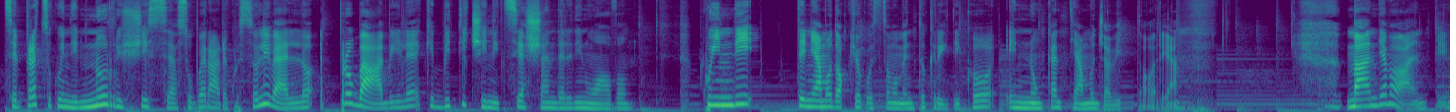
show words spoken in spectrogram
Se il prezzo quindi non riuscisse a superare questo livello, è probabile che BTC inizi a scendere di nuovo. Quindi teniamo d'occhio questo momento critico e non cantiamo già vittoria. Ma andiamo avanti.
